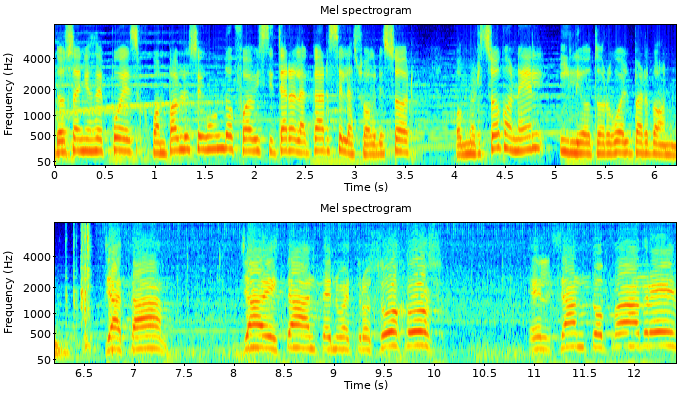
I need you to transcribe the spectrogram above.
Dos años después, Juan Pablo II fue a visitar a la cárcel a su agresor, conversó con él y le otorgó el perdón. Ya está, ya está ante nuestros ojos el Santo Padre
